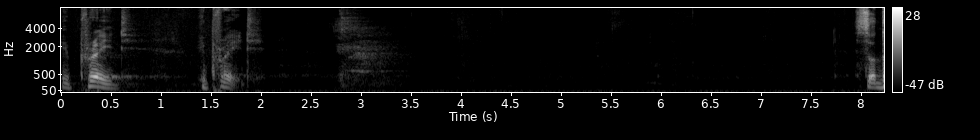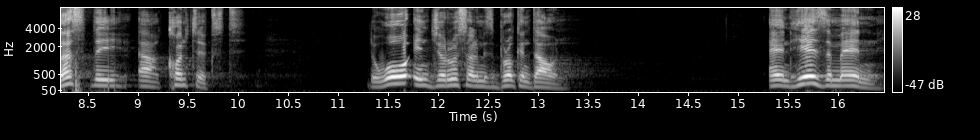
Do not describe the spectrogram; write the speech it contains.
He prayed. He prayed. So that's the uh, context. The war in Jerusalem is broken down. And here's a man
